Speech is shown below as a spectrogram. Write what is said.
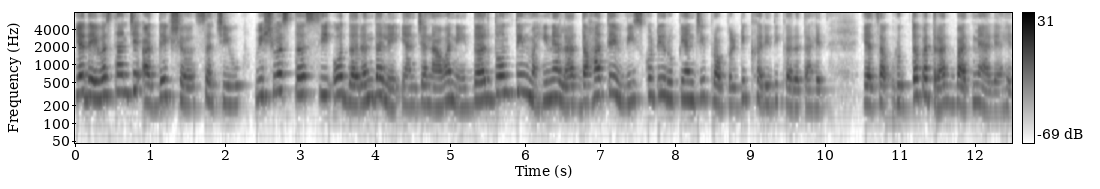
या देवस्थानचे अध्यक्ष सचिव विश्वस्त सी ओ दरंदले यांच्या नावाने दर दोन तीन महिन्याला दहा ते वीस कोटी रुपयांची प्रॉपर्टी खरेदी करत आहेत. याचा वृत्तपत्रात बातम्या आल्या आहेत.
